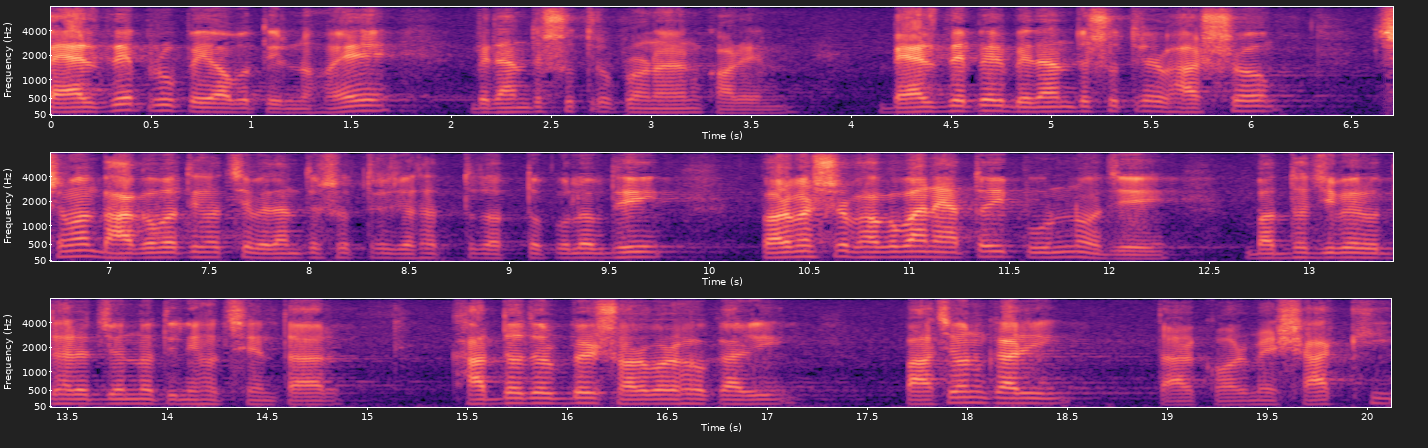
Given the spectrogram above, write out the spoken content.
ব্যাসদেব রূপে অবতীর্ণ হয়ে বেদান্ত সূত্র প্রণয়ন করেন। ব্যাসদেবের বেদান্ত সূত্রের ভাষ্য শ্রীমৎ ভাগবতী হচ্ছে বেদান্ত সূত্রের যথার্থ তত্ত্ব উপলব্ধি পরমেশ্বর ভগবান এতই পূর্ণ যে বদ্ধজীবের উদ্ধারের জন্য তিনি হচ্ছেন তার খাদ্যদ্রব্যের সরবরাহকারী, পাচনকারী, তার কর্মের সাক্ষী,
